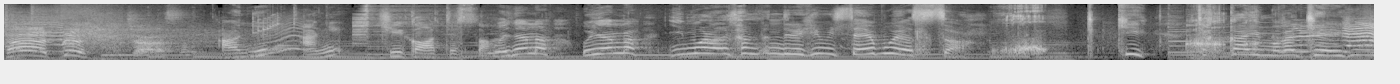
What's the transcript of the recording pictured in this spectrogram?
하나, 둘. 자, 알았어. 아니 아니 질 것 같았어. 왜냐면 왜냐면 이모랑 삼촌들의 힘이 세 보였어. 특히 작가 이모가 제일 힘이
